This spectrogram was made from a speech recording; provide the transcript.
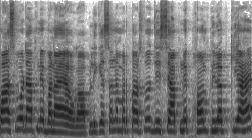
पासवर्ड आपने बनाया होगा अप्लीकेशन नंबर पासवर्ड जिससे आपने फॉर्म फिलअप किया है।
